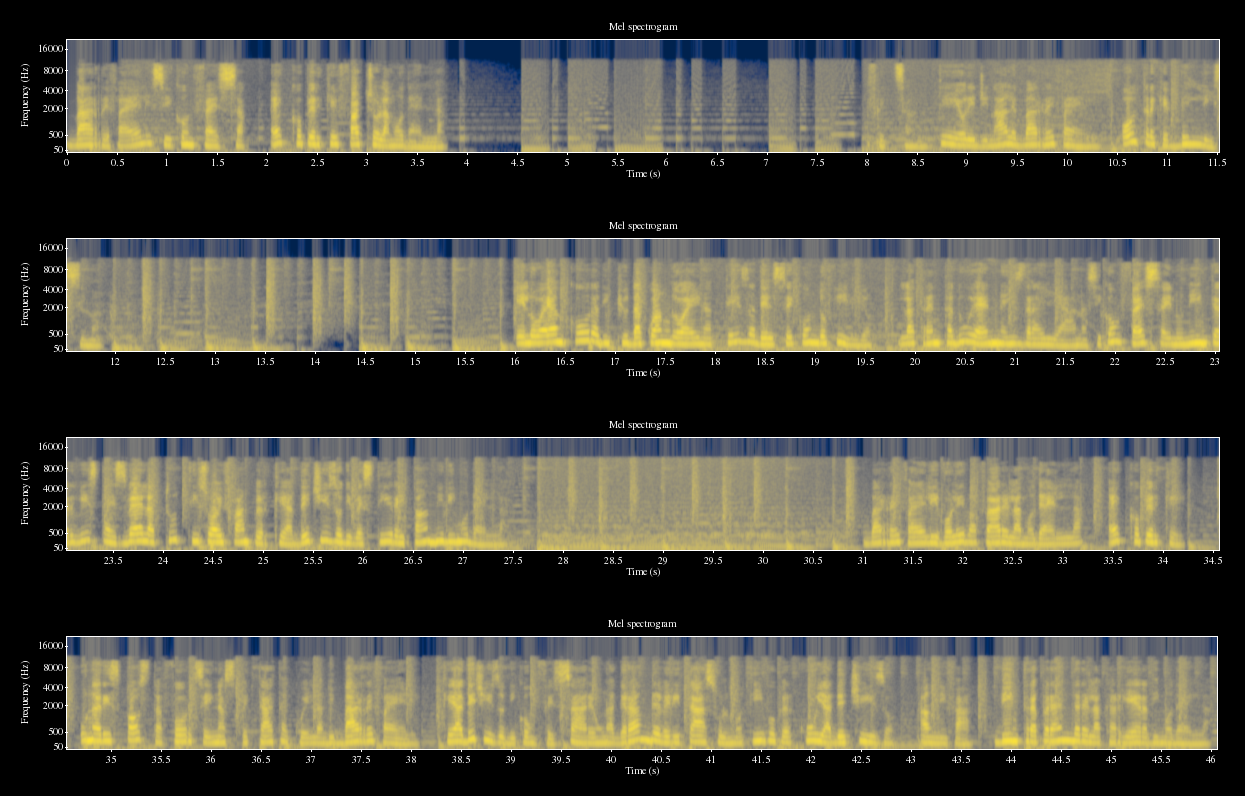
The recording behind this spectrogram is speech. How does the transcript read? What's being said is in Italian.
Bar Refaeli si confessa, ecco perché faccio la modella. Frizzante e originale Bar Refaeli, oltre che bellissima. E lo è ancora di più da quando è in attesa del secondo figlio, la 32enne israeliana si confessa in un'intervista e svela tutti i suoi fan perché ha deciso di vestire i panni di modella. Bar Refaeli voleva fare la modella, ecco perché. Una risposta forse inaspettata a quella di Bar Refaeli che ha deciso di confessare una grande verità sul motivo per cui ha deciso, anni fa, di intraprendere la carriera di modella.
